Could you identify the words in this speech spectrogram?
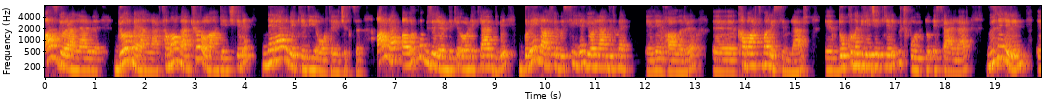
az görenler ve görmeyenler tamamen kör olan gençlerin neler beklediği ortaya çıktı. Aynen Avrupa müzelerindeki örnekler gibi Braille alfabesiyle yönlendirme e, levhaları, e, kabartma resimler, e, dokunabilecekleri üç boyutlu eserler, müzelerin e,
